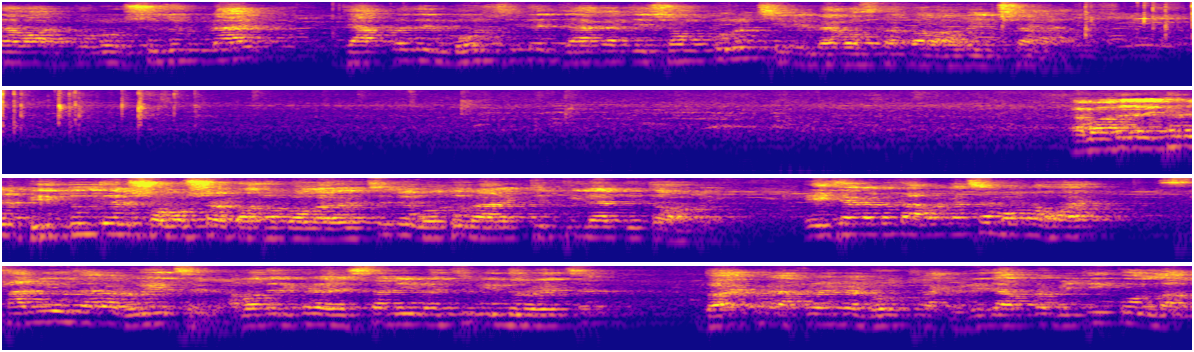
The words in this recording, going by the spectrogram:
দেওয়ার কোনো সুযোগ নাই। যে আপনাদের মসজিদের জায়গার যে সংকুলন সেটির ব্যবস্থা করা হবে ইনশাআল্লাহ। আমাদের এখানে বিদ্যুতের সমস্যার কথা বলা হয়েছে যে নতুন আরেকটি পিলার দিতে হবে। এই জায়গাটাতে আমার কাছে মনে হয় স্থানীয় যারা রয়েছে আমাদের এখানে স্থানীয় নেতৃবৃন্দ রয়েছে দয়া করে আপনারা একটা নোট রাখবেন। এই যে আমরা মিটিং করলাম,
